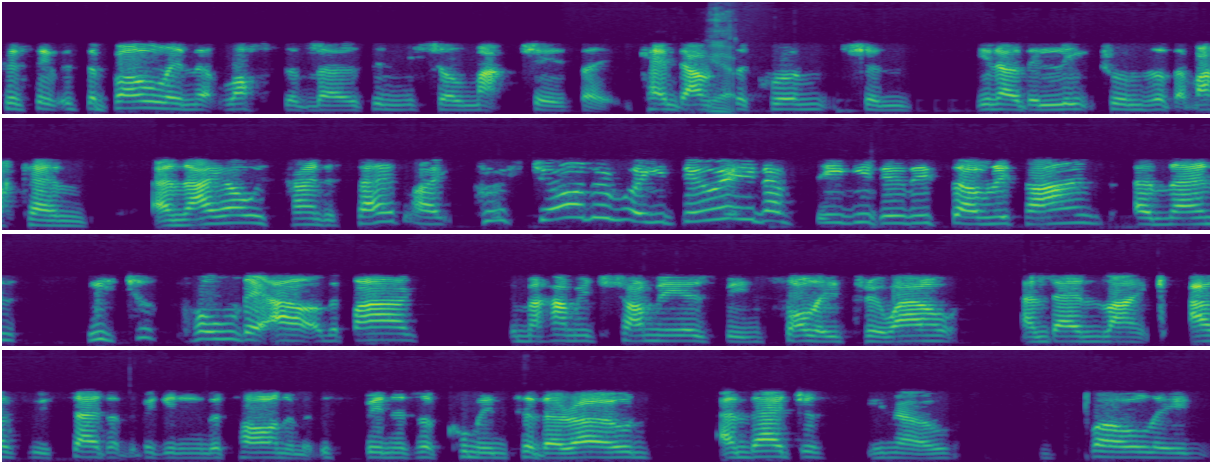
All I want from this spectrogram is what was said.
because it was the bowling that lost them those initial matches that came down yep. to the crunch and, you know, the leaked runs at the back end. And I always kind of said, like, Chris Jordan, what are you doing? I've seen you do this so many times. And then he's just pulled it out of the bag. And Mohammad Shami has been solid throughout. And then, like, as we said at the beginning of the tournament, the spinners are coming to their own. And they're just, you know, bowling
